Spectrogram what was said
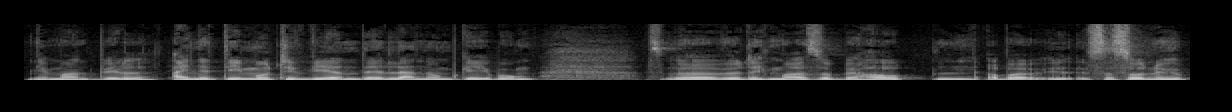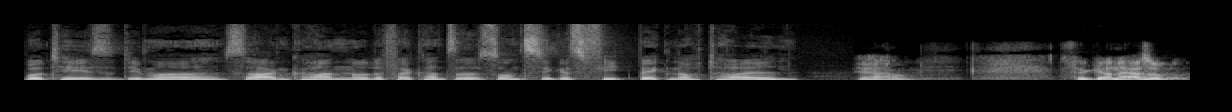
Niemand will eine demotivierende Lernumgebung. Äh, würde ich mal so behaupten. Aber ist es so eine Hypothese, die man sagen kann oder vielleicht kannst du sonstiges Feedback noch teilen? Ja, sehr gerne. Also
